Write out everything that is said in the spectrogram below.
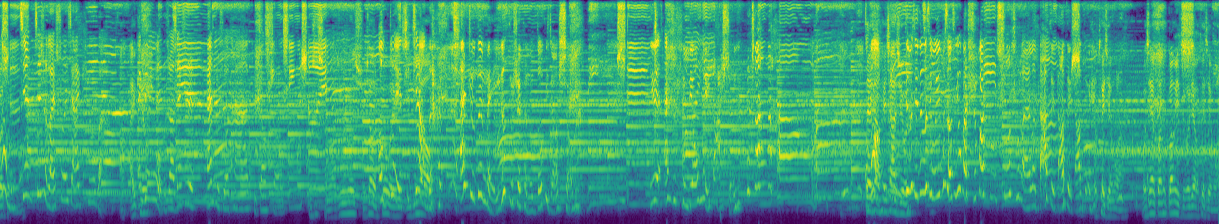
那我们接接着来说一下 IQ 吧。啊，IQ 因为我不知道，但是安主说他比较熟。不是熟啊，就是说学校的哦，对，是这样的，安主对每一个宿舍可能都比较熟。因为安主是撩妹大神。再让黑下去。对不起，对不起，我一不小心又把实话说说出来了，打嘴，打嘴，打嘴。我退节目了，我现在关关闭直播间，我退节目了。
